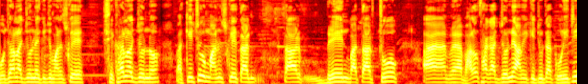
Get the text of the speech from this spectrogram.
বোঝানোর জন্য কিছু মানুষকে শেখানোর জন্য বা কিছু মানুষকে তার তার ব্রেন বা তার চোখ ভালো থাকার জন্য আমি কিছুটা করেছি।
